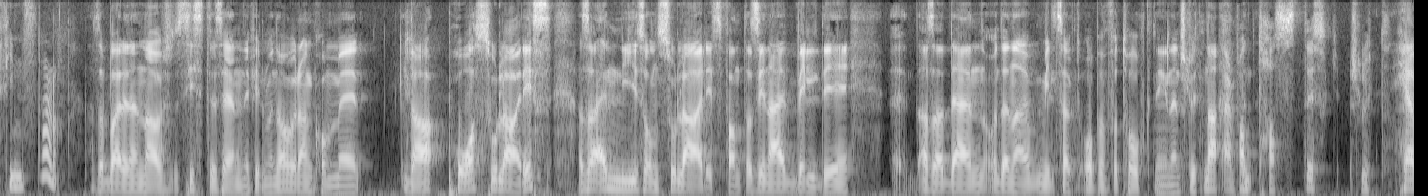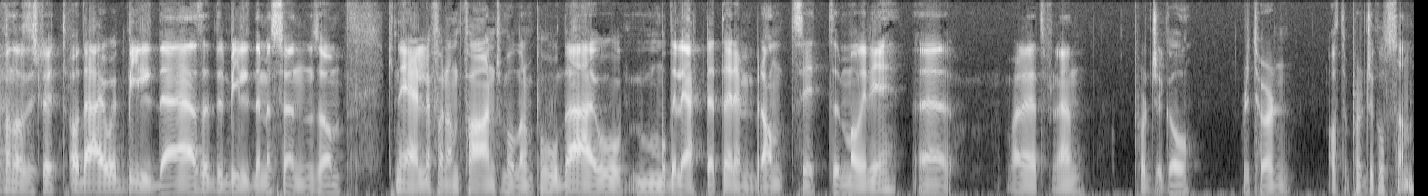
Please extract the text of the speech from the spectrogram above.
fins der, da. Altså Bare den av, siste scenen i filmen nå, hvor han kommer da på Solaris. Altså En ny sånn Solaris-fantasi. Den er veldig eh, Altså er Og den er mildt sagt åpen for tolkning, den slutten. da Det er en fantastisk slutt. Helt fantastisk slutt. Og det er jo et bilde Altså et bilde med sønnen som kneler foran faren som holder ham på hodet, er jo modellert etter Rembrandt sitt maleri. Eh, hva er det heter for en? Prodigal Return of the Prodigal Son,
